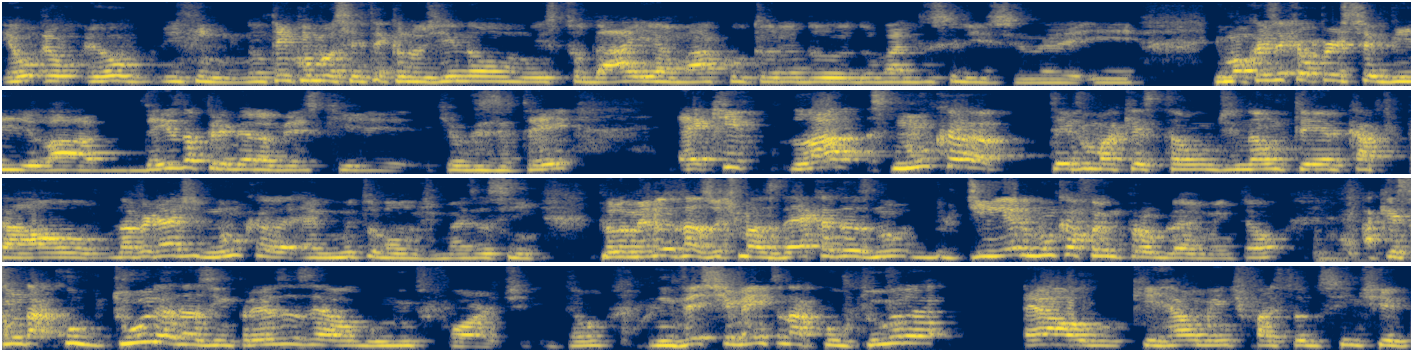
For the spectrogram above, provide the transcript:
Eu, eu, eu, enfim, não tem como você tecnologia não estudar e amar a cultura do, do Vale do Silício, né? E, e uma coisa que eu percebi lá, desde a primeira vez que, que eu visitei, é que lá nunca teve uma questão de não ter capital. Na verdade, nunca é muito longe, mas assim, pelo menos nas últimas décadas, no, dinheiro nunca foi um problema. Então, a questão da cultura nas empresas é algo muito forte. Então, o investimento na cultura é algo que realmente faz todo sentido.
